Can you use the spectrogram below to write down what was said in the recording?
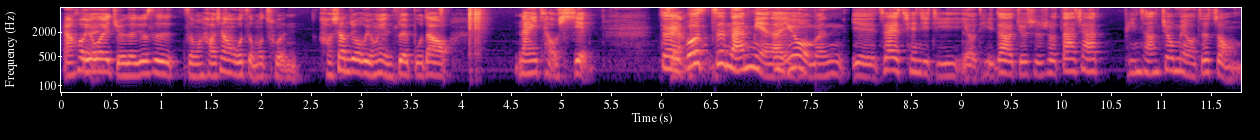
然后又会觉得就是怎么好像我怎么存，好像就永远追不到那一条线。对，不过这难免啊，嗯，因为我们也在前几集有提到，就是说大家平常就没有这种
